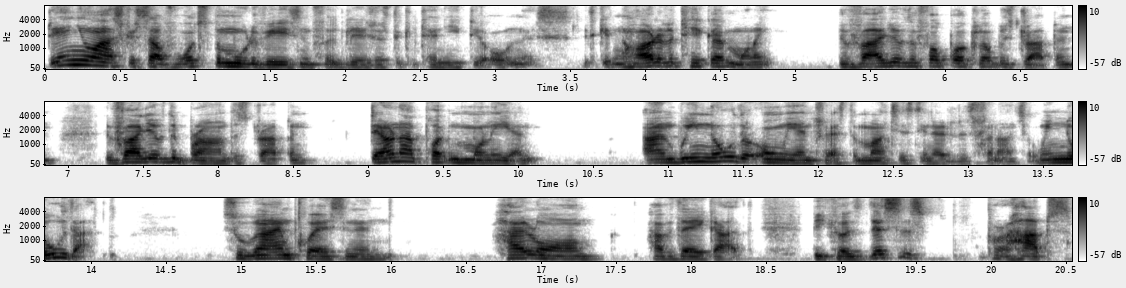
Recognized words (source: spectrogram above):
then you ask yourself, what's the motivation for the Glazers to continue to own this? It's getting harder to take out money. The value of the football club is dropping. The value of the brand is dropping. They're not putting money in. And we know their only interest in Manchester United is financial. We know that. So I'm questioning how long have they got? Because this is perhaps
